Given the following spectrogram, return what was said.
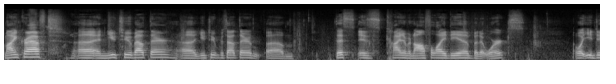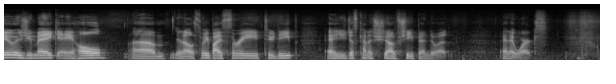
Minecraft uh, and YouTube out there, uh, YouTubers out there. Um, this is kind of an awful idea, but it works. What you do is you make a hole, um, you know, three by three, too deep, and you just kind of shove sheep into it and it works.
